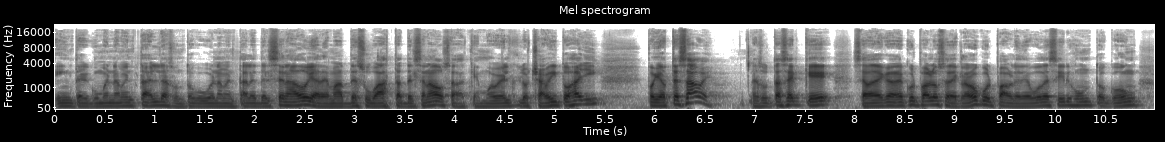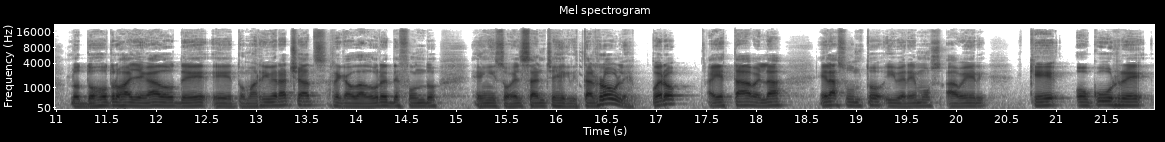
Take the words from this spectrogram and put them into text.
Intergubernamental de Asuntos Gubernamentales del Senado y además de subastas del Senado, o sea, que mueve los chavitos allí, pues ya usted sabe, resulta ser que se va a declarar culpable o se declaró culpable, debo decir, junto con los dos otros allegados de eh, Tomás Rivera Chats, recaudadores de fondos en Isabel Sánchez y Cristal Robles. Pero ahí está, ¿verdad? El asunto y veremos a ver qué ocurre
